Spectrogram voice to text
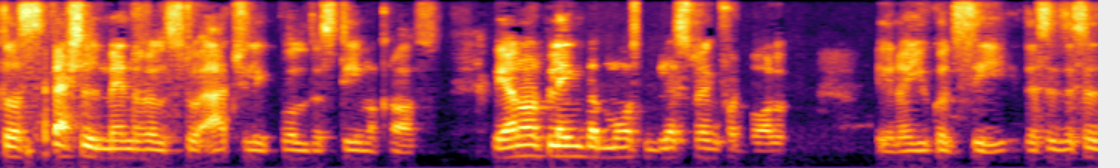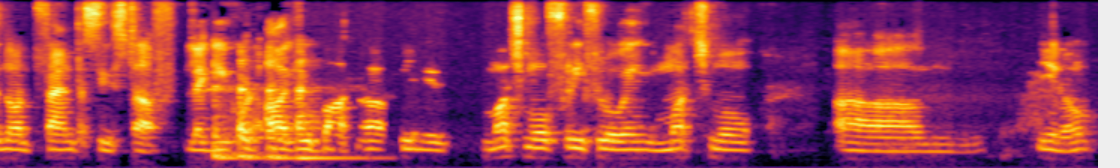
those special minerals to actually pull this team across. We are not playing the most blistering football. You know, you could see this is this is not fantasy stuff. Like you could argue, Barca plays much more free flowing, much more, um, you know,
